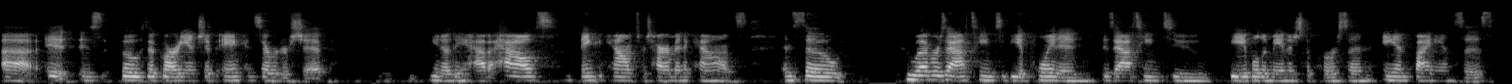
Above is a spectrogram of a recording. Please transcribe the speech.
uh, it is both a guardianship and conservatorship. You know, they have a house, bank accounts, retirement accounts. And so whoever's asking to be appointed is asking to be able to manage the person and finances.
